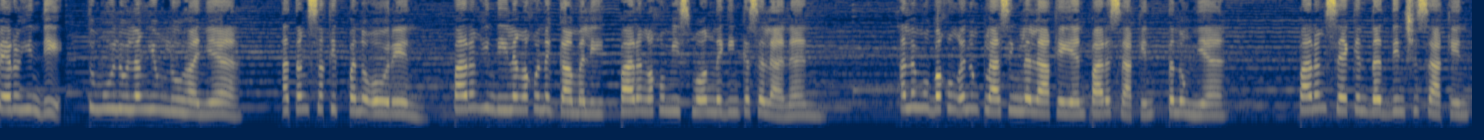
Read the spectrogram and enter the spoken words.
pero hindi, tumulo lang yung luha niya. At ang sakit panoorin. Parang hindi lang ako nagkamali, parang ako mismo ang naging kasalanan. Alam mo ba kung anong klasing lalaki yan para sa akin? Tanong niya. Parang second dad din siya sa akin,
